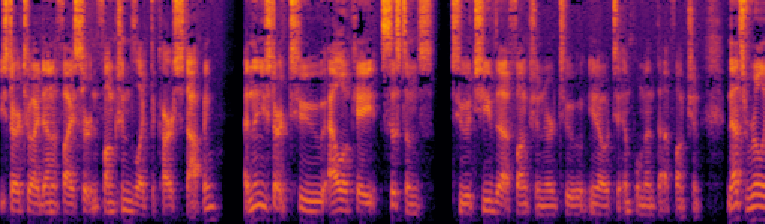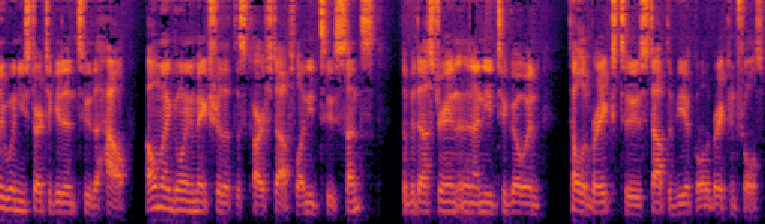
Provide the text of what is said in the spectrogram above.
You start to identify certain functions like the car stopping, and then you start to allocate systems to achieve that function or to, you know, to implement that function. And that's really when you start to get into the how. How am I going to make sure that this car stops? Well, I need to sense the pedestrian and then I need to go and tell the brakes to stop the vehicle, the brake controls.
